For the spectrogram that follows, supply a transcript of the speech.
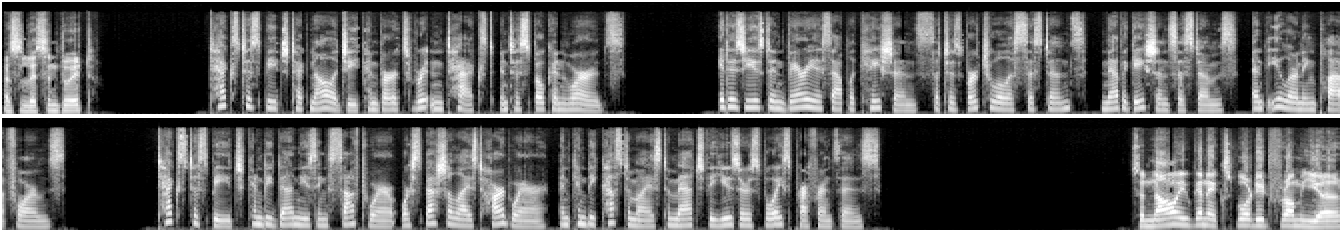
Let's listen to it. Text to speech technology converts written text into spoken words. It is used in various applications such as virtual assistants, navigation systems, and e learning platforms. Text to speech can be done using software or specialized hardware and can be customized to match the user's voice preferences. So now you can export it from here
